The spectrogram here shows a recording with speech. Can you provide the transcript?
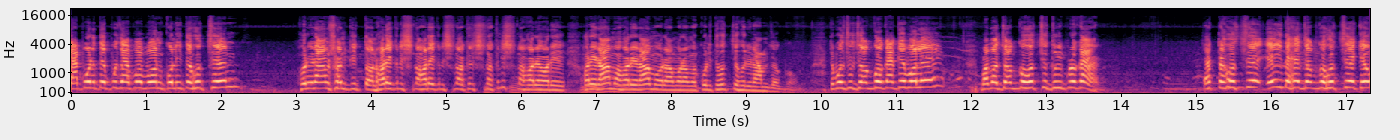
দাপরেতে পূজা পবন, কলিতে হচ্ছেন হরিনাম সংকীর্তন। হরে কৃষ্ণ হরে কৃষ্ণ কৃষ্ণ কৃষ্ণ, হরে হরে হরে রাম হরে রাম রাম রাম কলিতে হচ্ছে হরিনাম যজ্ঞ। তো বলছি যজ্ঞ কাকে বলে? বাবা, যজ্ঞ হচ্ছে দুই প্রকার। একটা হচ্ছে এই দেহে যজ্ঞ হচ্ছে কেউ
